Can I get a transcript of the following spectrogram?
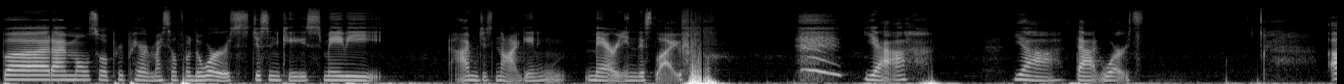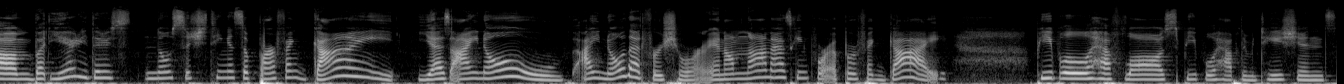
But I'm also preparing myself for the worst, just in case maybe I'm just not getting married in this life. yeah. Yeah, that works. Um, but yeah, there's no such thing as a perfect guy. Yes, I know. I know that for sure. And I'm not asking for a perfect guy. People have flaws, people have limitations.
